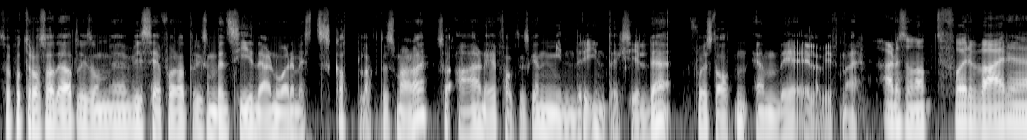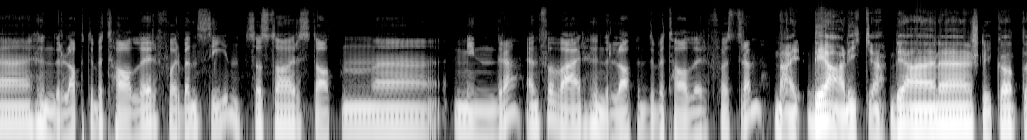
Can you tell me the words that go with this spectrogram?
Så på tross av det at liksom, vi ser for at liksom, bensin er noe av det mest skattlagte som er der, så er det faktisk en mindre inntektskilde for staten enn det elavgiften er. Er det sånn at for hver uh, hundrelapp du betaler for bensin, så tar staten uh, mindre enn for hver hundrelapp du betaler for strøm? Nei, det er det ikke. Det er uh, slik at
